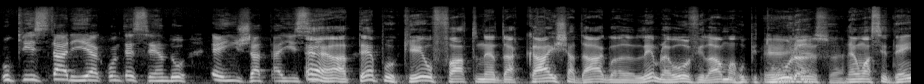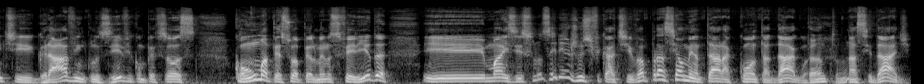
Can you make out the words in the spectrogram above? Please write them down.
o que estaria acontecendo em Jataizinho. É, até porque o fato, né, da caixa d'água, lembra, houve lá uma ruptura, Isso, é. né, um acidente grave, inclusive, com pessoas, com uma pessoa pelo menos ferida, e mas isso não seria justificativa para se aumentar a conta d'água Tanto, né? na cidade.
